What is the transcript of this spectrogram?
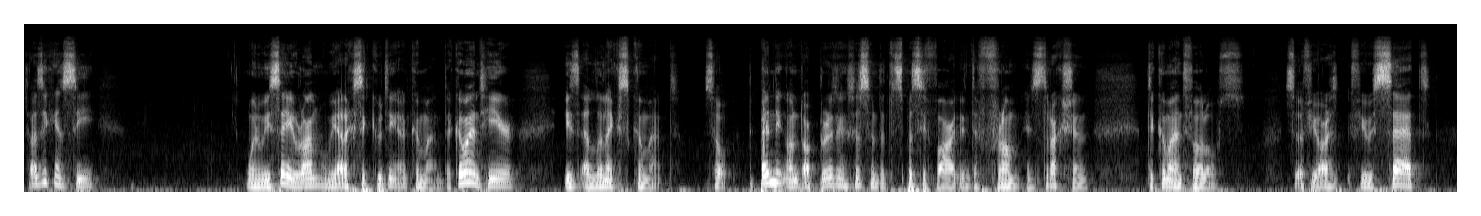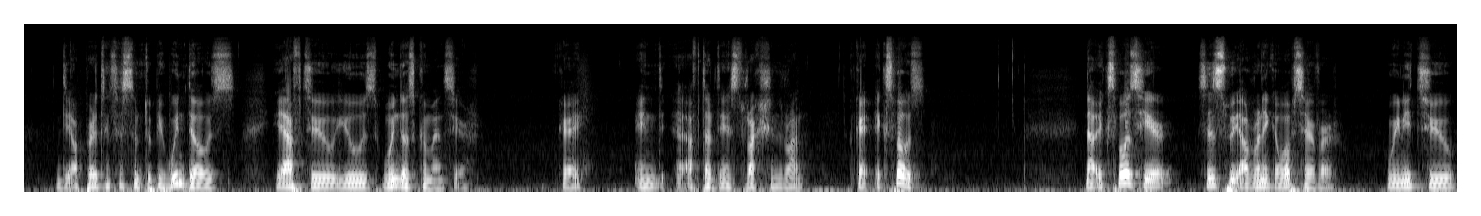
So as you can see, when we say run, we are executing a command. The command here is a Linux command. So depending on the operating system that is specified in the from instruction, the command follows. So if you are if you set the operating system to be Windows, you have to use Windows commands here. Okay, and after the instruction run. Okay, expose. Now expose here, since we are running a web server, we need to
